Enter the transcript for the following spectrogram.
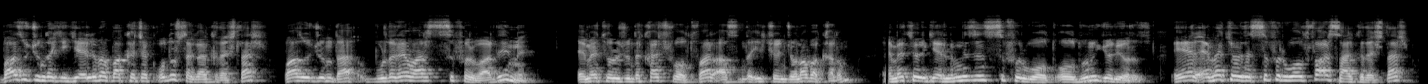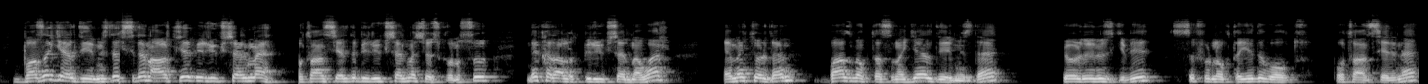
Baz ucundaki gerilime bakacak olursak arkadaşlar baz ucunda burada ne var? Sıfır var değil mi? Emetör ucunda kaç volt var? Aslında ilk önce ona bakalım. Emetör gerilimimizin 0 volt olduğunu görüyoruz. Eğer emetörde 0 volt varsa arkadaşlar baza geldiğimizde ikisinden artıya bir yükselme, potansiyelde bir yükselme söz konusu. Ne kadarlık bir yükselme var? Emetörden baz noktasına geldiğimizde gördüğünüz gibi 0.7 volt potansiyeline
